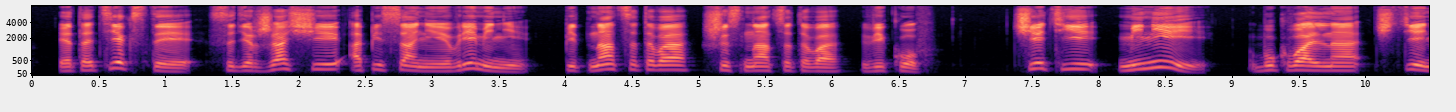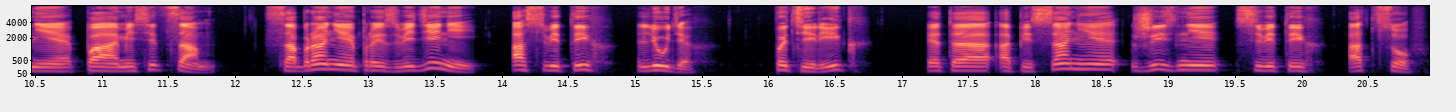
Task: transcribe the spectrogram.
– это тексты, содержащие описание времени XV-XVI веков. Четьи Минеи, буквально чтение по месяцам, собрание произведений о святых людях. Патерик – это описание жизни святых отцов.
